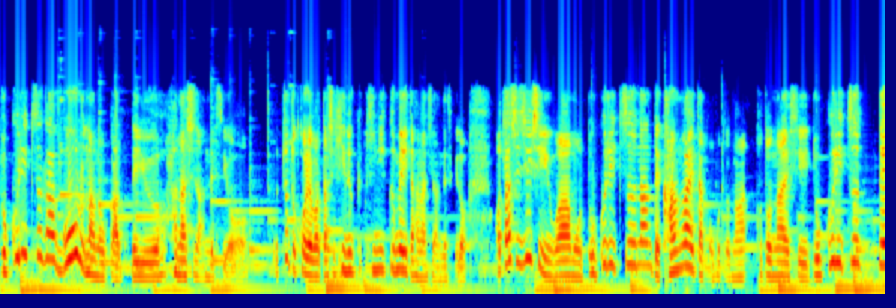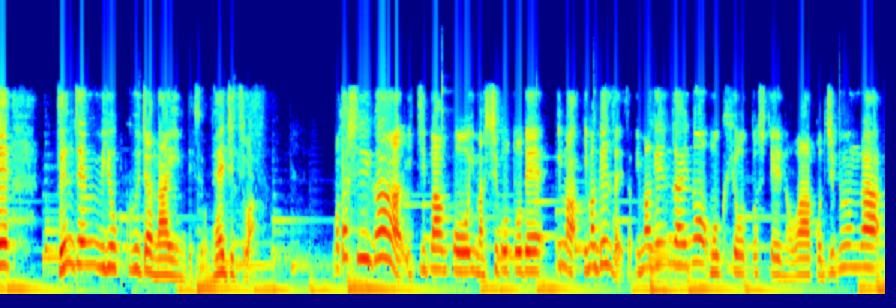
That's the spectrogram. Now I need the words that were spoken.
独立がゴールなのかっていう話なんですよ。ちょっとこれ私皮肉、皮肉めいた話なんですけど、私自身はもう独立なんて考えたことなことないし、独立って全然魅力じゃないんですよね、実は。私が一番こう今仕事で、今、今現在ですよ。今現在の目標としているのは、こう自分が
